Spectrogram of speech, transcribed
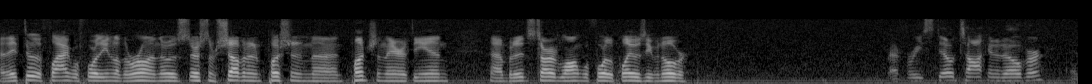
uh, they threw the flag before the end of the run. There was there's some shoving and pushing uh, and punching there at the end, uh, but it started long before the play was even over. Referee still talking it over. A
